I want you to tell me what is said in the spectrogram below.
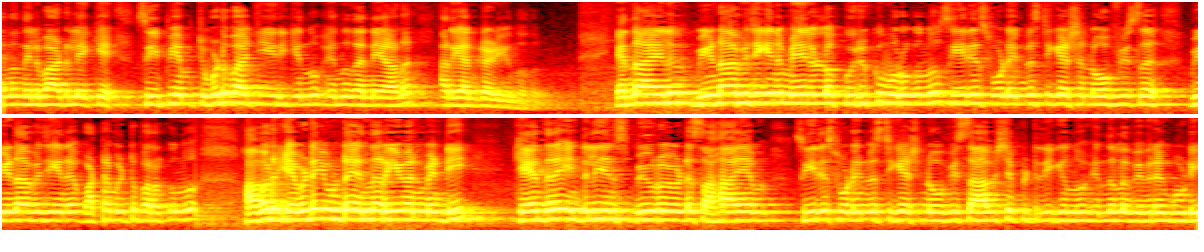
എന്ന നിലപാടിലേക്ക് സി പി എം ചുവടുപാറ്റിയിരിക്കുന്നു എന്ന് തന്നെയാണ് അറിയാൻ കഴിയുന്നത്. എന്തായാലും വീണ വിജയന് മേലുള്ള കുരുക്ക് മുറുകുന്നു. Serious fraud investigation office Veena വിജയനെ വട്ടമിട്ട് പറക്കുന്നു. അവർ എവിടെയുണ്ട് എന്നറിയുവാൻ വേണ്ടി കേന്ദ്ര ഇന്റലിജൻസ് ബ്യൂറോയുടെ സഹായം സീരിയസ് ഫോഡ് ഇൻവെസ്റ്റിഗേഷൻ ഓഫീസ് ആവശ്യപ്പെട്ടിരിക്കുന്നു എന്നുള്ള വിവരം കൂടി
